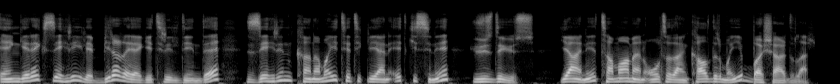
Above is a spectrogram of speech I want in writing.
engerek zehriyle bir araya getirildiğinde zehrin kanamayı tetikleyen etkisini %100 yani tamamen ortadan kaldırmayı başardılar.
